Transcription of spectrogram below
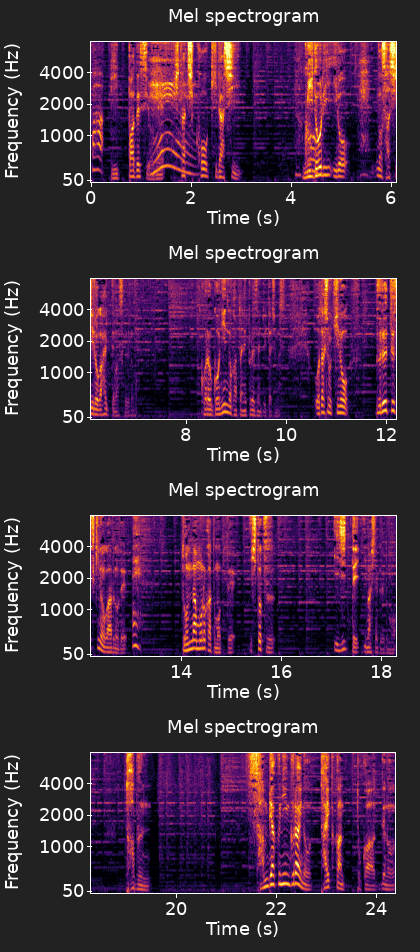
ー、立派ですよね、ええ。日立工機らしい緑色の差し色が入ってますけれども。これを5人の方にプレゼントいたします。私も昨日 Bluetooth 機能があるのでええ。どんなものかと思って一ついじっていましたけれども多分300人ぐらいの体育館とかでの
